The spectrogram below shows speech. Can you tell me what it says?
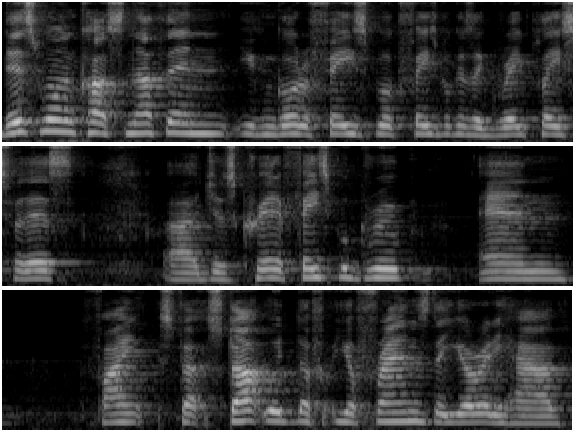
This one costs nothing. You can go to Facebook. Facebook is a great place for this. Uh, just create a Facebook group and find start start with the, your friends that you already have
